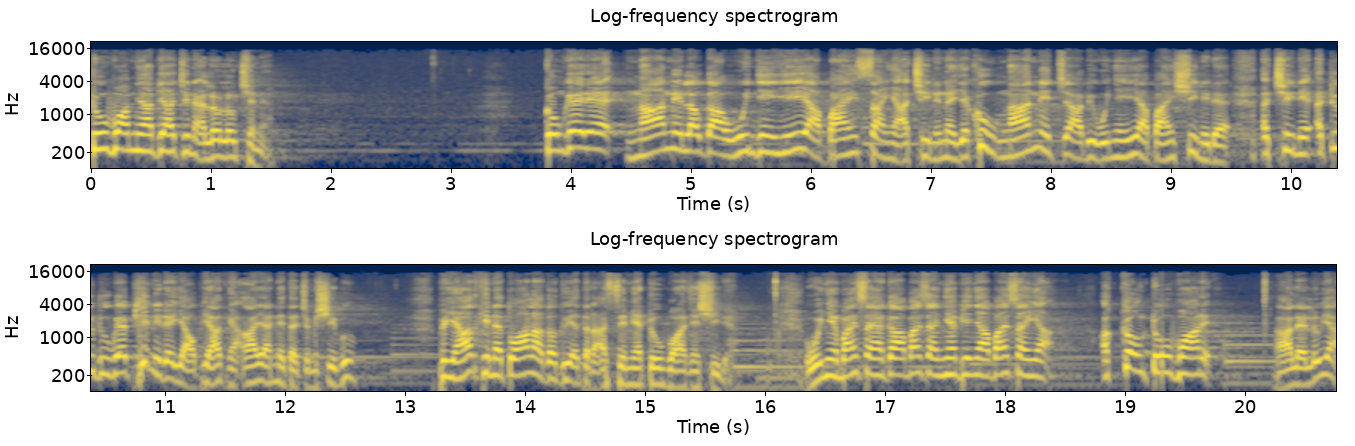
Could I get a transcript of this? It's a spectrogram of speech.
တိုးပွားများပြားခြင်းနဲ့အလုံးလုံးချင်တယ်ကုန်ခဲ့တဲ့9နှစ်လောက်ကဝိညာဉ်ရေးရာပိုင်းဆိုင်ရာအခြေအနေနဲ့ယခု9နှစ်ကြာပြီးဝိညာဉ်ရေးရာပိုင်းရှိနေတဲ့အခြေအနေအတူတူပဲဖြစ်နေတဲ့ရောက်ဘုရားသခင်အားရနှစ်သက်ခြင်းမရှိဘူးဘုရားသခင်နဲ့တွာလာတော့သူရဲ့အတ္တအစင်မြတ်တိုးပွားခြင်းရှိတယ်ဝိညာဉ်ပိုင်းဆိုင်ရာကာပိုင်းဆိုင်ရာဉာဏ်ပညာပိုင်းဆိုင်ရာအကုန်တိုးပွားတယ်ဟာလေလုယာ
